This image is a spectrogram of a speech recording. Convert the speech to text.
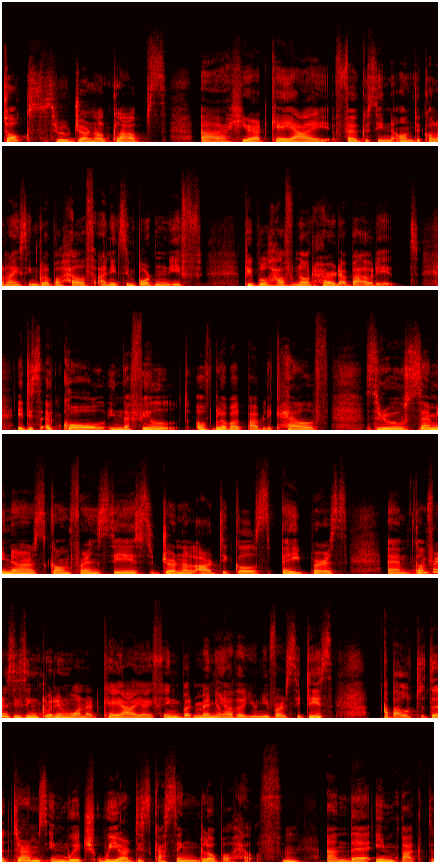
talks through journal clubs uh, here at KI focusing on decolonizing global health. And it's important if people have not heard about it. It is a call in the field of global public health through seminars, conferences, journal articles, papers, um, conferences, including one at KI, I think, but many yep. other universities, about the terms in which we are discussing global health mm. and the impact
